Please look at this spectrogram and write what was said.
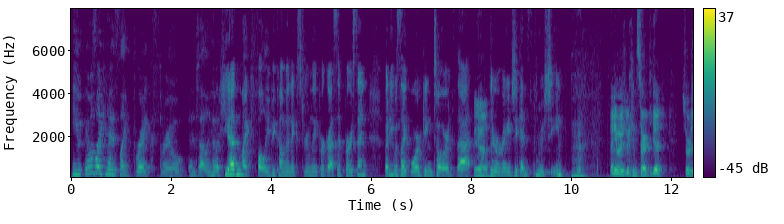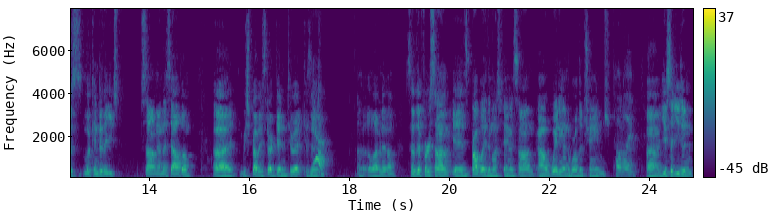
He, it was like his like breakthrough until he, like, he hadn't like fully become an extremely progressive person, but he was like working towards that Yeah. through Rage Against the Machine. Anyways, we can start to get sort of look into the, each song on this album. Uh, we should probably start getting to it because there's Yeah, uh, eleven of them. So the first song is probably the most famous song, uh, "Waiting on the World to Change." totally. Uh, you said you didn't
